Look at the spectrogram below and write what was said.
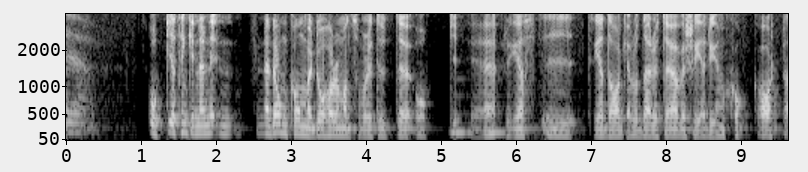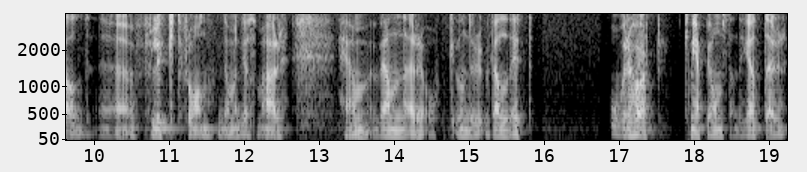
Eh, Och jag tänker när, ni, när de kommer då har de alltså varit ute och eh, rest i tre dagar och därutöver så är det ju en chockartad eh, flykt från ja, det som är hem, vänner och under väldigt oerhört knepiga omständigheter.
